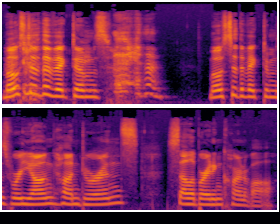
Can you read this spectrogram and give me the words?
Most of the victims most of the victims were young Hondurans celebrating carnival.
